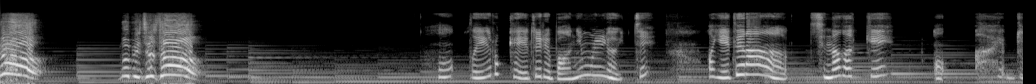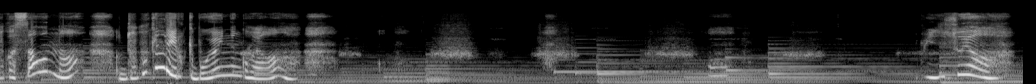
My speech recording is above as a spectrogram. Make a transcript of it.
야너 미쳤어 어, 왜 이렇게 애들이 많이 몰려있지? 아, 얘들아, 지나갈게. 어, 아, 누가 싸웠나? 누구길래 이렇게 모여있는 거야? 어, 민수야.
